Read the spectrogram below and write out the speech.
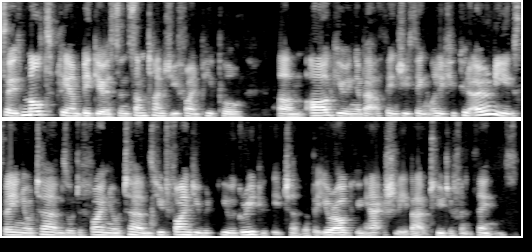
So it's multiply ambiguous, and sometimes you find people um, arguing about things you think, well, if you could only explain your terms or define your terms, you'd find you, you agreed with each other, but you're arguing actually about two different things.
